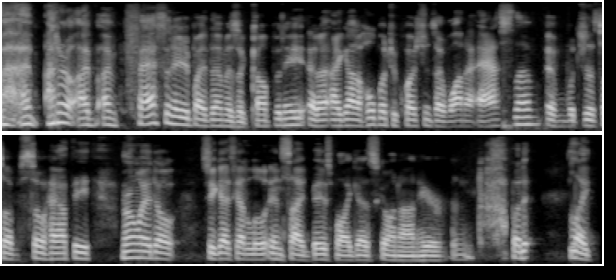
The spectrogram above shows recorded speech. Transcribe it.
I, I don't know. I'm, I'm fascinated by them as a company, and I, I got a whole bunch of questions I want to ask them, and which is I'm so happy. Normally I don't. So you guys got a little inside baseball, I guess, going on here, and, but like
